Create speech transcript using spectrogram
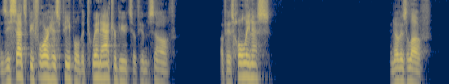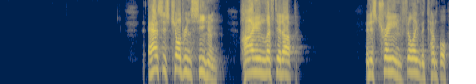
as he sets before his people the twin attributes of himself, of his holiness and of his love. As his children see him high and lifted up, and his train filling the temple,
